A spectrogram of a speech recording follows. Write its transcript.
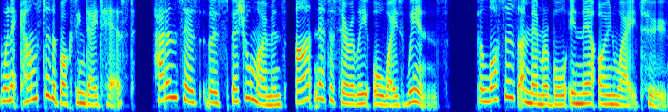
When it comes to the Boxing Day test, Haddin says those special moments aren't necessarily always wins. The losses are memorable in their own way too.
